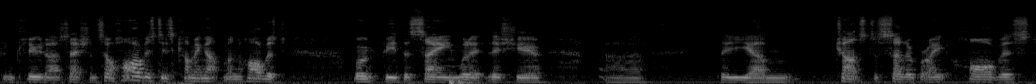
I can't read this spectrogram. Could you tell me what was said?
conclude our session. So harvest is coming up, and harvest won't be the same, will it, this year? Uh, the um, chance to celebrate harvest.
